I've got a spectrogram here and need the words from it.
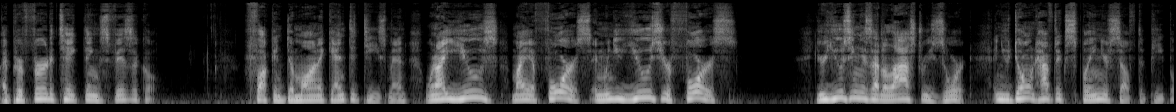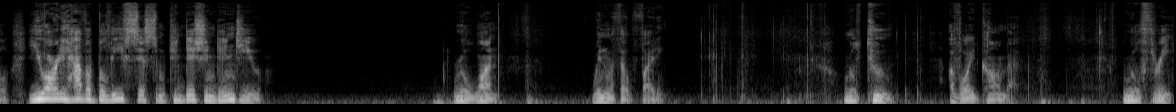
I prefer to take things physical fucking demonic entities, man. When I use my force, and when you use your force, you're using it as a last resort, and you don't have to explain yourself to people. You already have a belief system conditioned into you. Rule one win without fighting. Rule two avoid combat. Rule three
